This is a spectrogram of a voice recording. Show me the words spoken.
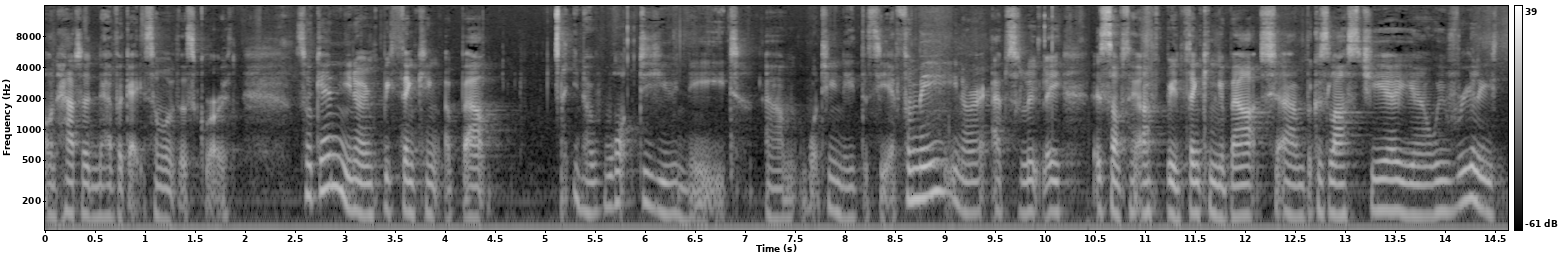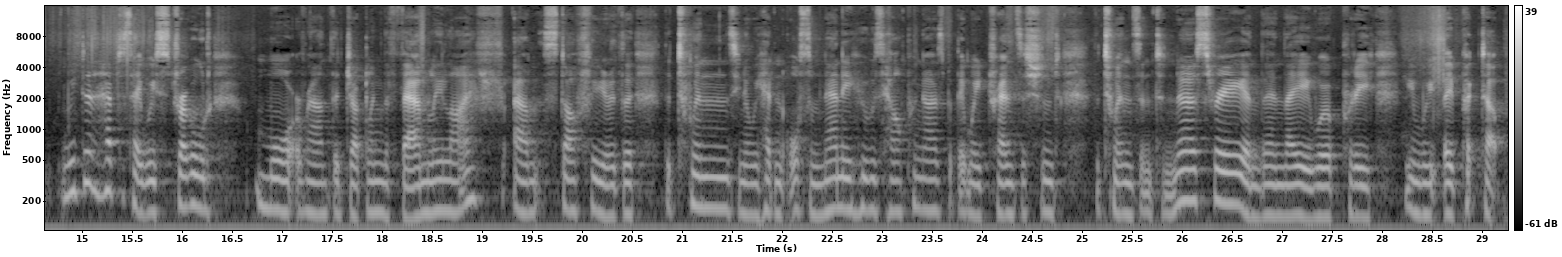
on how to navigate some of this growth. So, again, you know, be thinking about you know, what do you need? Um, what do you need this year? For me, you know, absolutely is something I've been thinking about um, because last year, you know, we really, we did have to say we struggled more around the juggling the family life um, stuff. You know, the the twins. You know, we had an awesome nanny who was helping us, but then we transitioned the twins into nursery, and then they were pretty. You know, we, they picked up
